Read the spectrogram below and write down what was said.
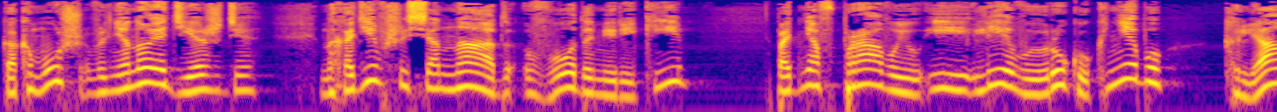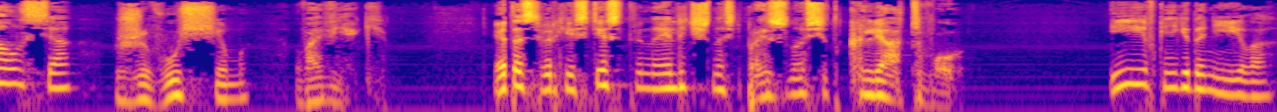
как муж в льняной одежде, находившийся над водами реки, подняв правую и левую руку к небу, клялся живущим вовеки. Эта сверхъестественная личность произносит клятву и в книге Даниила,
